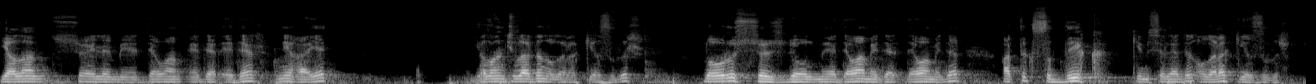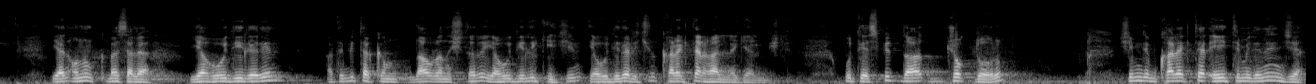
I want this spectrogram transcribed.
yalan söylemeye devam eder eder. Nihayet yalancılardan olarak yazılır. Doğru sözlü olmaya devam eder, devam eder. Artık sıddık kimselerden olarak yazılır. Yani onun mesela Yahudilerin hatta bir takım davranışları Yahudilik için, Yahudiler için karakter haline gelmiştir. Bu tespit daha çok doğru. Şimdi bu karakter eğitimi denince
